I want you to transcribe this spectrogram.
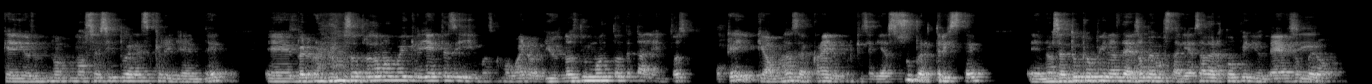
que Dios, no, no sé si tú eres creyente, eh, pero nosotros somos muy creyentes y dijimos como, bueno, Dios nos dio un montón de talentos, ok, ¿qué vamos a hacer con ellos? Porque sería súper triste. Eh, no sé tú qué opinas de eso, me gustaría saber tu opinión de eso, pero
